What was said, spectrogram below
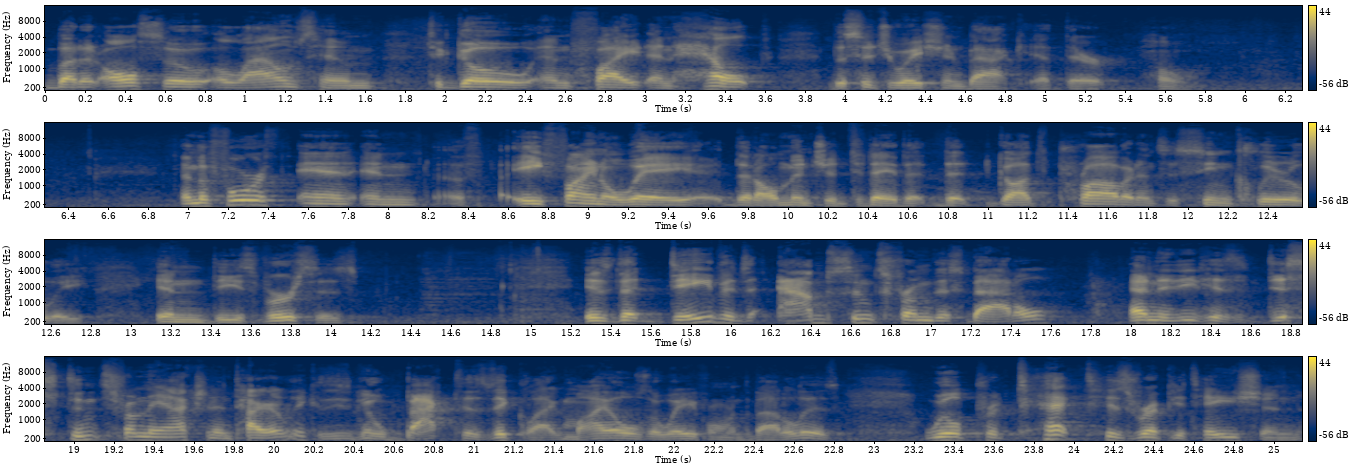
but it also allows him to go and fight and help the situation back at their home. And the fourth and, and a final way that I'll mention today that, that God's providence is seen clearly in these verses is that David's absence from this battle and indeed his distance from the action entirely, because he's going to go back to Ziklag, miles away from where the battle is, will protect his reputation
